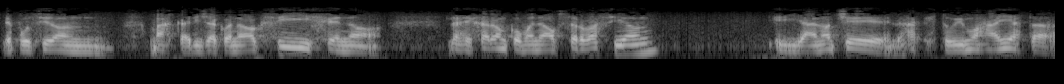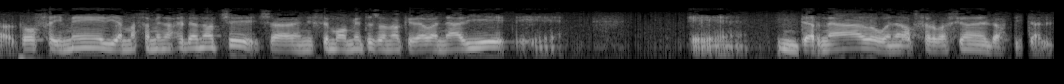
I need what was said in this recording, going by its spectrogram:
les pusieron mascarilla con oxígeno, las dejaron como en observación y anoche estuvimos ahí hasta doce y media más o menos de la noche, ya en ese momento ya no quedaba nadie eh, internado o en observación en el hospital.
